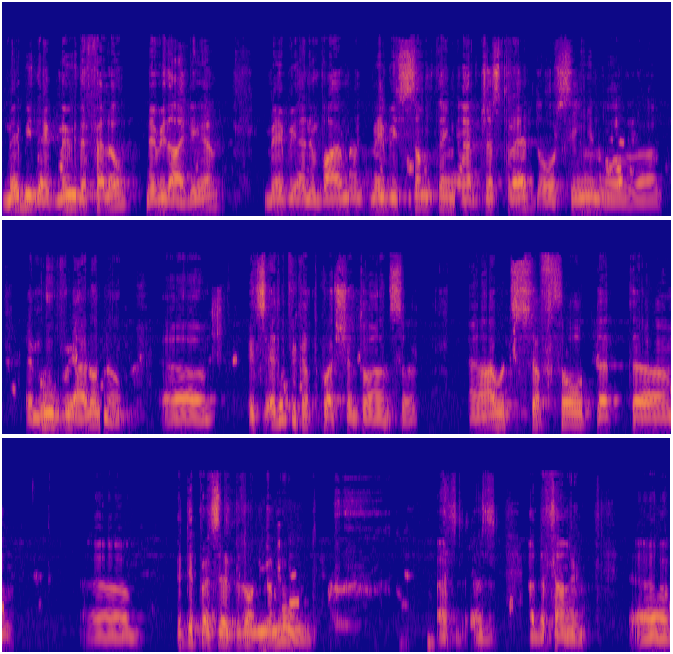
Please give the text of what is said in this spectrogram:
maybe the maybe the fellow, maybe the idea, maybe an environment, maybe something I've just read or seen or uh, a movie. I don't know. Um, it's a difficult question to answer, and I would have thought that um, uh, it depends a bit on your mood as, as at the time. Uh,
